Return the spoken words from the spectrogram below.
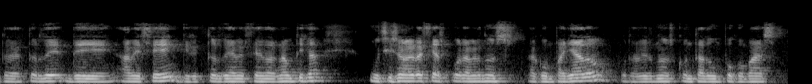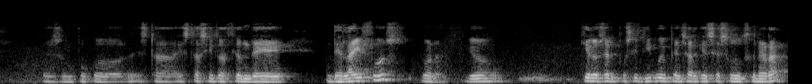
redactor de, de ABC, director de ABC de la Náutica, muchísimas gracias por habernos acompañado, por habernos contado un poco más, pues un poco esta, esta situación de, del IFOS. Bueno, yo quiero ser positivo y pensar que se solucionará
